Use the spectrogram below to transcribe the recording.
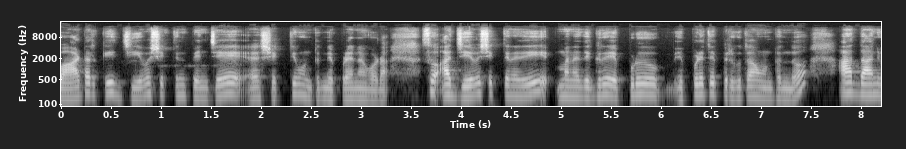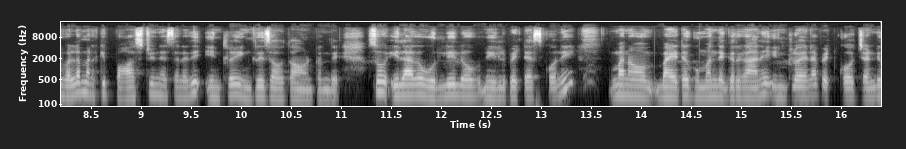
వాటర్‌కి జీవశక్తిని పెంచే శక్తి ఉంటుంది ఎప్పుడైనా కూడా సో, ఆ జీవశక్తి అనేది మన దగ్గర ఎప్పుడు ఎప్పుడైతే పెరుగుతూ ఉంటుందో ఆ దానివల్ల మనకి పాజిటివ్‌నెస్ అనేది ఇంట్లో ఇంక్రీజ్ అవుతూ ఉంటుంది. సో, ఇలాగ ఉర్లీలో నీళ్ళు పెట్టేసుకొని మనం బయట గుమ్మం దగ్గర కానీ ఇంట్లో అయినా పెట్టుకోవచ్చండి.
